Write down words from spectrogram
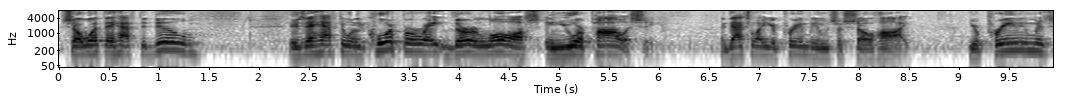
So what they have to do is they have to incorporate their loss in your policy. And that's why your premiums are so high. Your premiums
